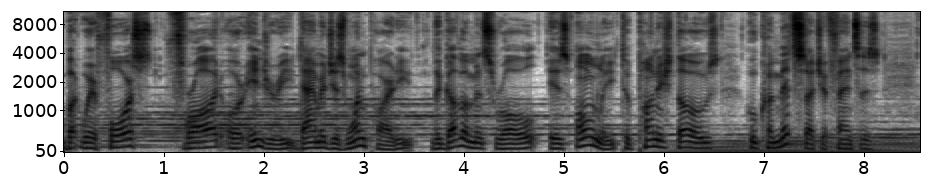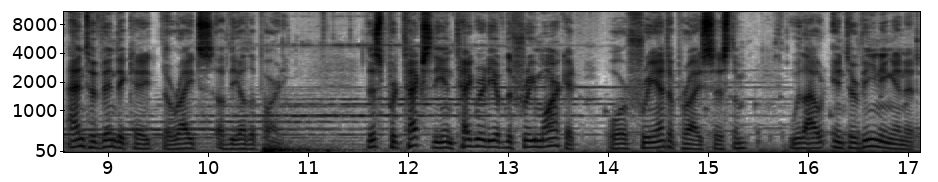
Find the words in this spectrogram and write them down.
But where force, fraud, or injury damages one party, the government's role is only to punish those who commit such offenses and to vindicate the rights of the other party. This protects the integrity of the free market or free enterprise system without intervening in it.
